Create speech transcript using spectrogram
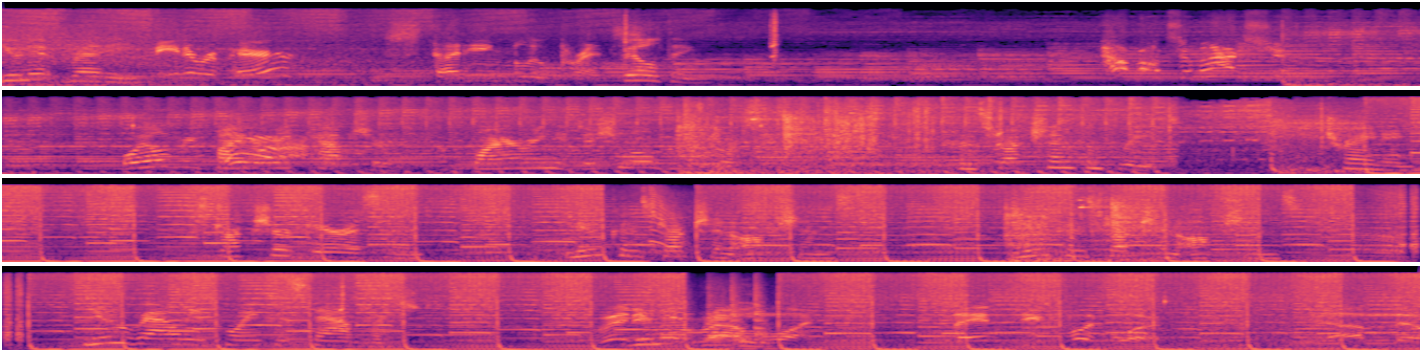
Unit ready. Need a repair? Studying blueprints. Building. How about some action? Oil refinery captured. Acquiring additional resources. Construction complete. Training. Structure garrisoned. New construction options. New construction options. New rally point established. Ready Unit for round ready. one. Fancy footwork. I'm the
